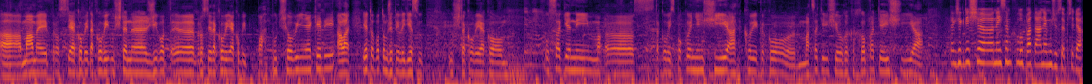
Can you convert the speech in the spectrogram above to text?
a máme prostě jakoby takový už ten eh, život eh, prostě takový jakoby papučový někdy, ale je to potom, že ty lidi jsou už takový jako usaděný, eh, takový spokojnější a takový jako macatější, chlpatější a Takže když eh, nejsem chlupatá, nemůžu se přidat.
